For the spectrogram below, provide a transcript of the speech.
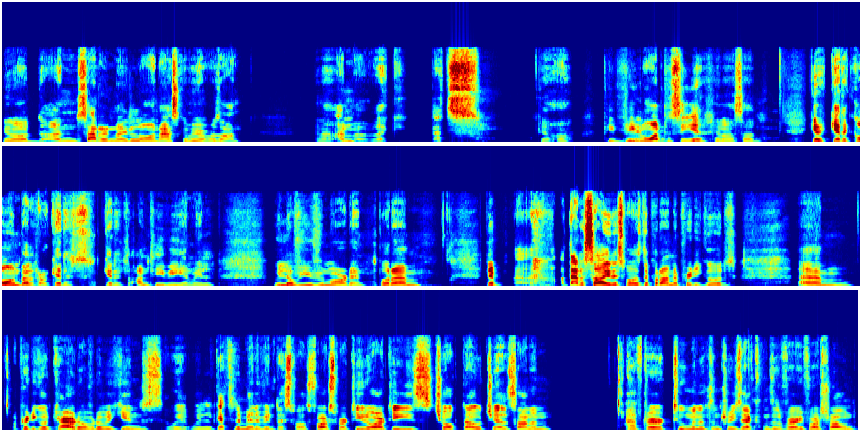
you know, on Saturday night alone asking where it was on, and I, am like that's you know people people yeah. want to see it, you know, so. Get it, get it going, Bellator. Get it, get it on TV, and we'll we love you even more then. But um, they, uh, that aside, I suppose they put on a pretty good, um, a pretty good card over the weekend. We, we'll get to the main event, I suppose, first, where Tito Ortiz choked out Chael Sonnen after two minutes and three seconds of the very first round.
